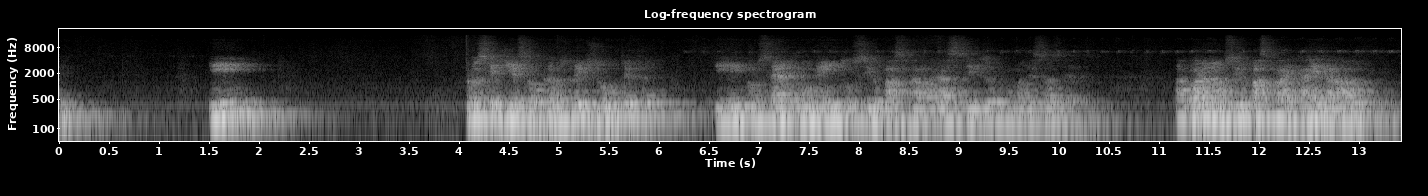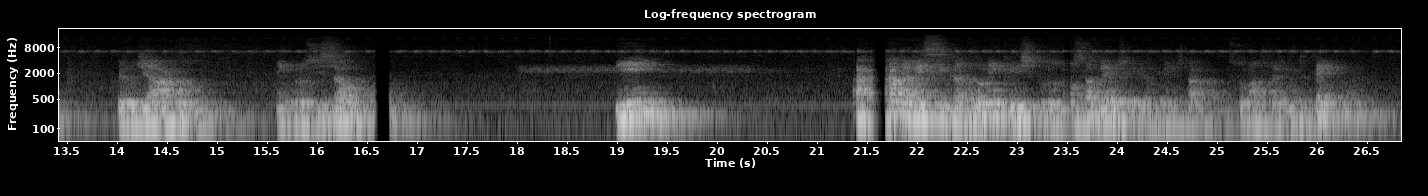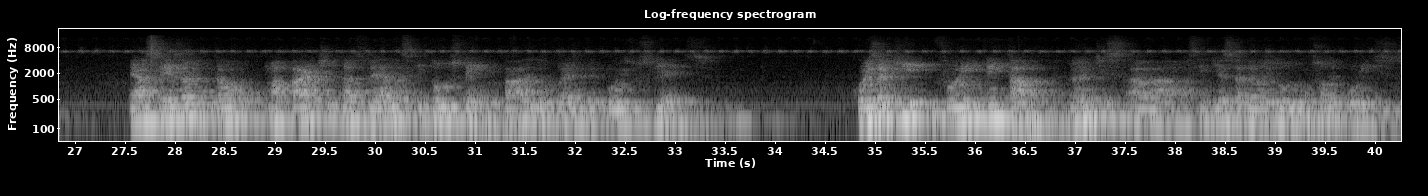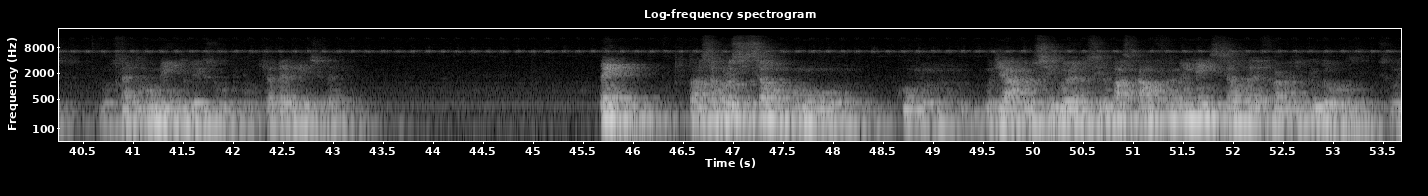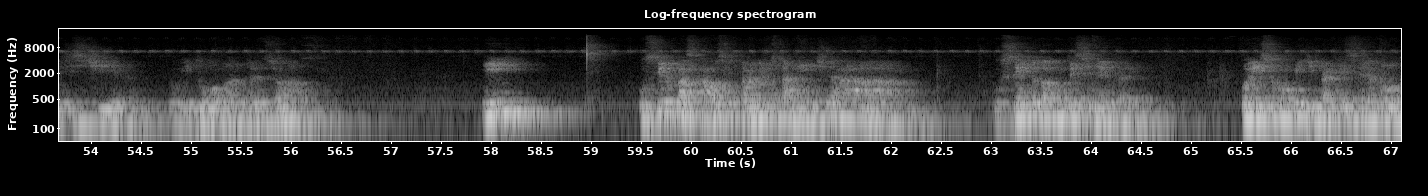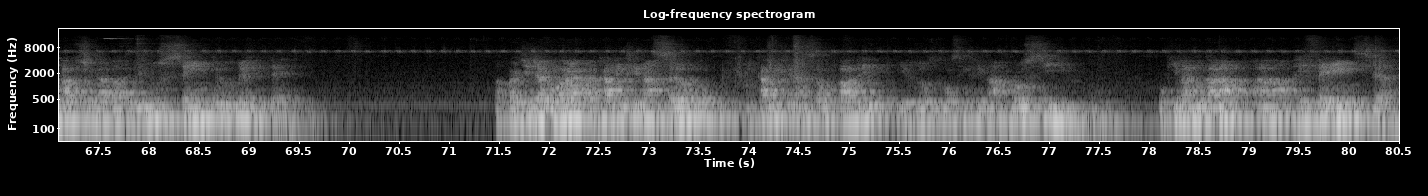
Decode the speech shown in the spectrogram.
e procedia-se ao canto do exúltetra e, num certo momento, o Ciro Pascal era aceso com uma dessas velas. Agora não, o Ciro Pascal é carregado pelo diácono em procissão e a cada vez que se canta Lumen Cristo, todos nós sabemos, que é a gente está acostumado faz muito tempo, é acesa, então, uma parte das velas que todos têm, do padre, do clero depois dos fiéis. Coisa que foi inventada. Antes, a, acendia essa vela de todo mundo, só depois, num certo momento do. A gente já vai ver isso daí. Bem, então essa procissão com, com o diácono segurando Ciro Pascal foi uma invenção da reforma de Pio XII. Isso não existia no rito romano tradicional. E o Ciro Pascal se torna justamente a, o centro do acontecimento ali. Por isso, vou pedir para que ele seja colocado sobre a base dele no centro do presbitério. A partir de agora, a cada inclinação, em cada inclinação, o padre e os outros vão se inclinar para o Ciro o que vai mudar a referência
